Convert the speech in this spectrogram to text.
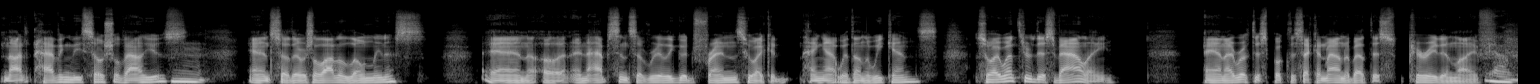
not having these social values. Mm. And so there was a lot of loneliness and uh, an absence of really good friends who I could hang out with on the weekends. So I went through this valley and I wrote this book, The Second Mountain, about this period in life. Yeah.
